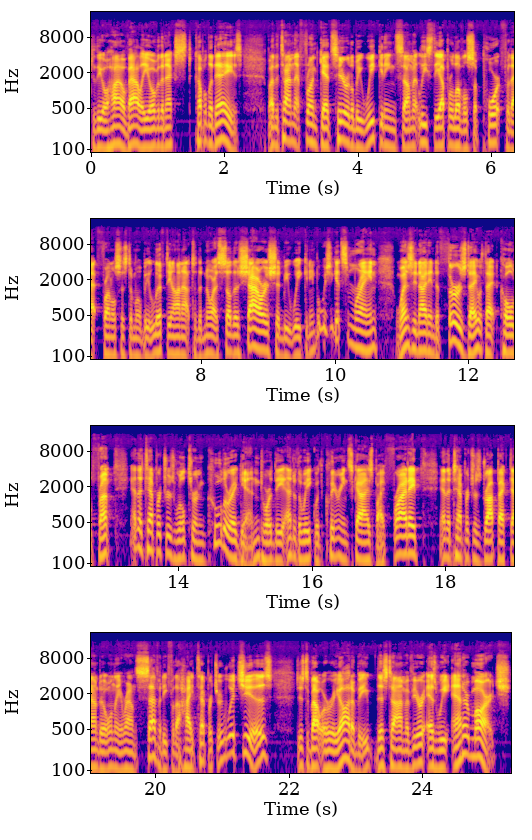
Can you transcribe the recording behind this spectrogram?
to the Ohio Valley over the next couple of days. By the time that front gets here, it'll be weakening some. At least the upper level support for that frontal system will be lifting on out to the north. So the showers should be weakening, but we should get some rain Wednesday night into Thursday with that cold front, and the temperatures will turn cooler again again toward the end of the week with clearing skies by Friday, and the temperatures drop back down to only around 70 for the high temperature, which is just about where we ought to be this time of year as we enter March.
